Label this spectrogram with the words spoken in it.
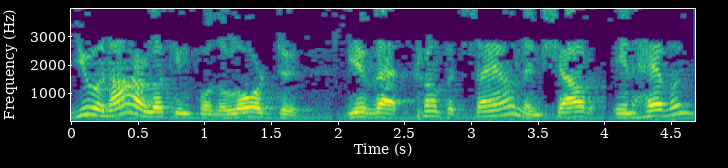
You and I are looking for the Lord to give that trumpet sound and shout in heaven,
